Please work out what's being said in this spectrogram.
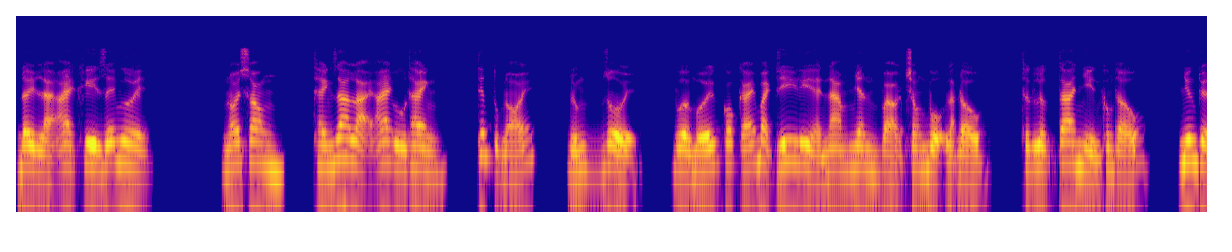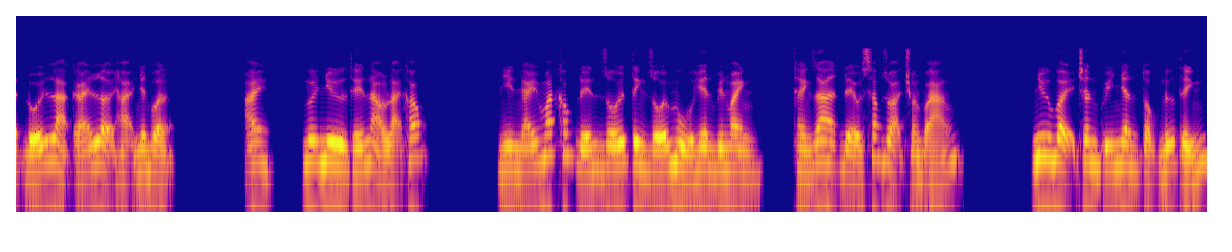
Đây là ai khi dễ ngươi? Nói xong, thành ra lại ai ưu thành, tiếp tục nói, đúng rồi, vừa mới có cái bạch đi đi nam nhân vào trong bộ lạc đầu, thực lực ta nhìn không thấu, nhưng tuyệt đối là cái lợi hại nhân vật. Ai, ngươi như thế nào lại khóc? Nhìn ngáy mắt khóc đến rối tinh rối mù hiên viên manh, thành ra đều sắp dọa choáng váng. Như vậy chân quý nhân tộc nữ tính.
